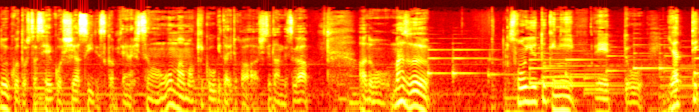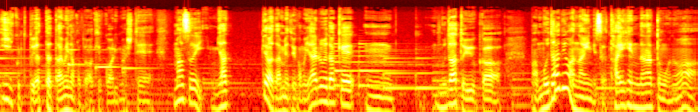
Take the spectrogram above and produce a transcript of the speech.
どういうことをしたら成功しやすいですかみたいな質問をまあまあ結構受けたりとかしてたんですがあのまずそういう時にえー、っとやっていいこととやったらダメなことが結構ありましてまずやってはダメというかやるだけ、うん、無駄というか、まあ、無駄ではないんですが大変だなと思うのは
